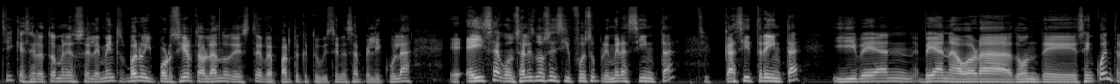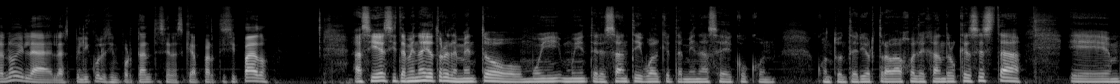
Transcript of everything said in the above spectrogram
Sí, que se retomen esos elementos. Bueno, y por cierto, hablando de este reparto que tuviste en esa película, eh, Eisa González, no sé si fue su primera cinta, casi 30, y vean, vean ahora dónde se encuentra, ¿no? Y las películas importantes en las que ha participado. Así es, y también hay otro elemento muy, muy interesante, igual que también hace eco con, con tu anterior trabajo, Alejandro, que es esta, eh,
